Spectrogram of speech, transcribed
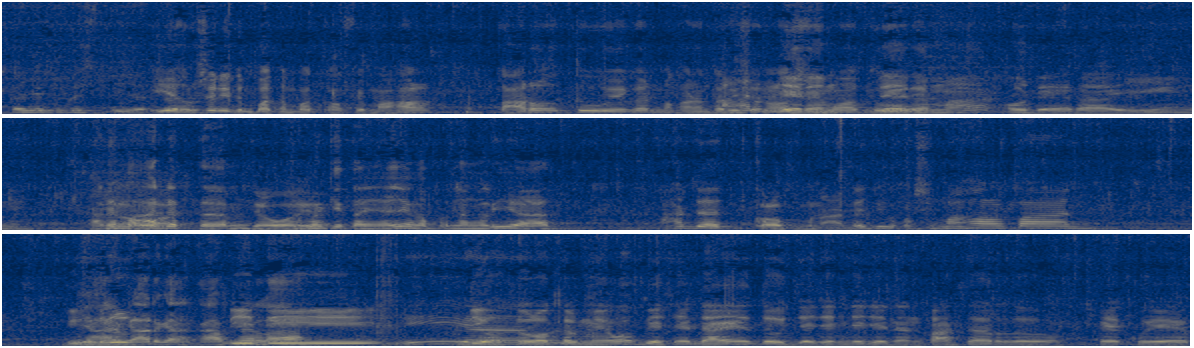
Kayak putih iya. Iya, harusnya di tempat-tempat kafe mahal taruh tuh ya kan makanan tradisional Ah, daerah, semua tuh. daerah mah oh daerah ini. Ada mah ada tem, Jawa cuma ya? kitanya aja nggak pernah ngeliat. Ada, kalaupun ada juga pasti mahal, Pan. Ya Justru harga kafe di, lah. di, Iya. di hotel-hotel mewah biasanya dae tuh jajan-jajanan pasar tuh kayak kue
